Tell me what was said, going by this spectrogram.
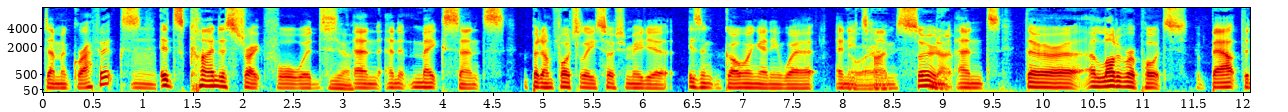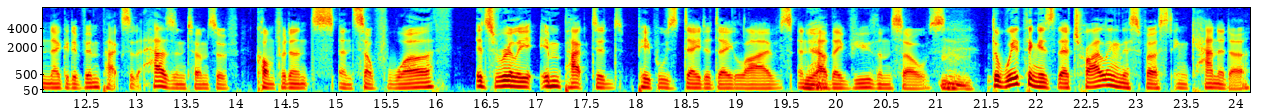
demographics. It's kind of straightforward Mm. Yeah. and and it makes sense, but unfortunately, social media isn't going anywhere anytime soon, and there are a lot of reports about the negative impacts that it has in terms of confidence and self worth. It's really impacted people's day to day lives and Yeah. how they view themselves. The weird thing is they're trialing this first in Canada,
